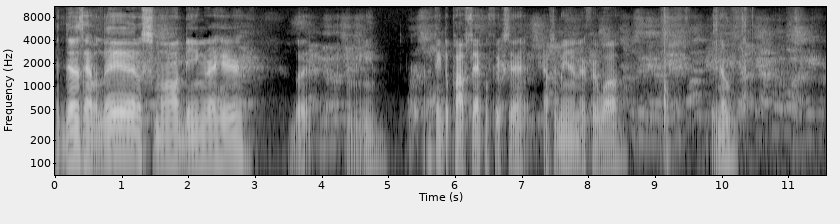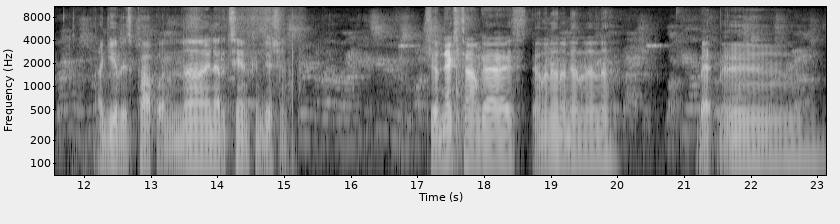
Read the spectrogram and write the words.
It does have a little small ding right here, but I mean, I think the pop stack will fix that after being in there for a while. You know, I give this pop a 9 out of 10 condition. Till next time, guys. Da -na -na -na -na -na -na. Batman.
